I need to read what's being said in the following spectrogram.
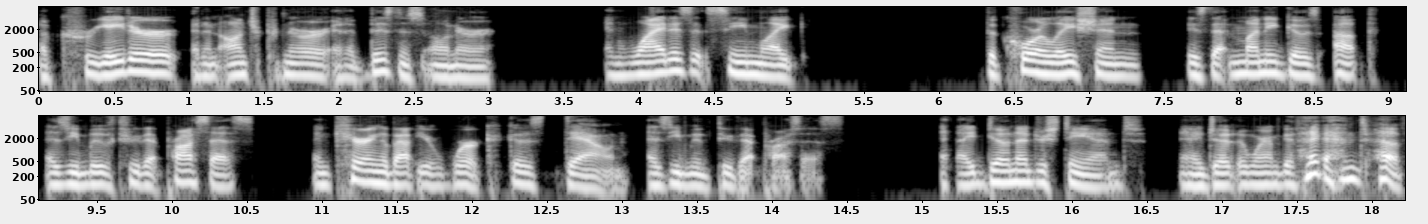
a creator and an entrepreneur and a business owner? And why does it seem like the correlation is that money goes up as you move through that process and caring about your work goes down as you move through that process? And I don't understand and I don't know where I'm going to end up.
